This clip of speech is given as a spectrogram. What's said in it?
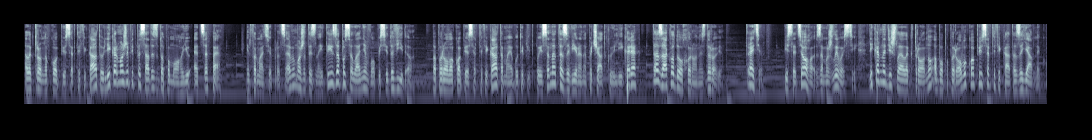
Електронну копію сертифікату лікар може підписати за допомогою ЕЦП. Інформацію про це ви можете знайти за посиланням в описі до відео. Паперова копія сертифіката має бути підписана та завірена печаткою лікаря та закладу охорони здоров'я. Третє. Після цього, за можливості, лікар надішле електронну або паперову копію сертифіката заявнику.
